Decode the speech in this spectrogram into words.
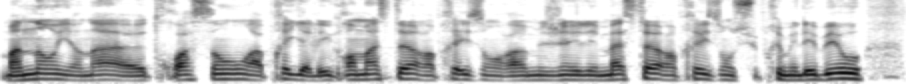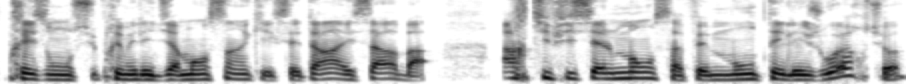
Maintenant, il y en a 300. Euh, après, il y a les grands masters. Après, ils ont ramené les masters. Après, ils ont supprimé les BO. Après, ils ont supprimé les diamants 5, etc. Et ça, bah, artificiellement, ça fait monter les joueurs, tu vois.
